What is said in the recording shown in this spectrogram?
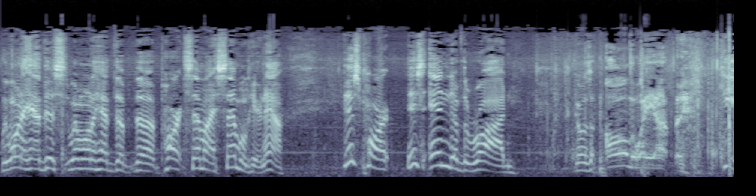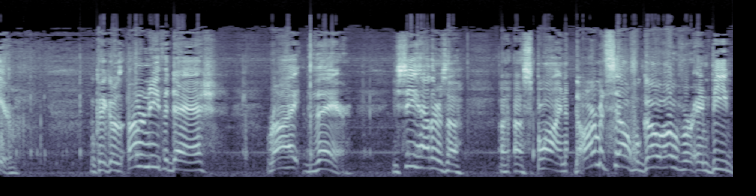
we want to have this, we want to have the, the part semi-assembled here. Now, this part, this end of the rod goes all the way up here. Okay, goes underneath the dash right there. You see how there's a, a, a, spline. The arm itself will go over and be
